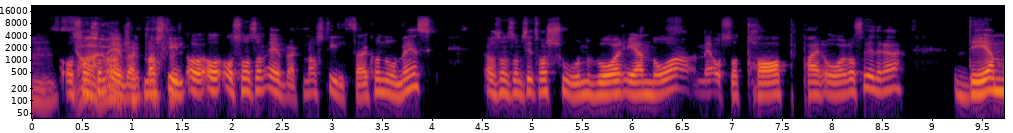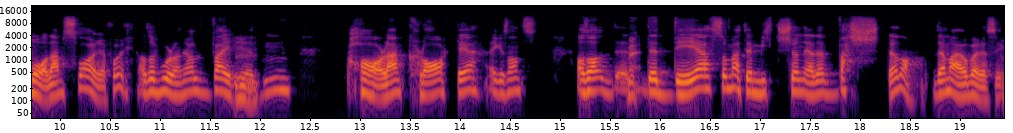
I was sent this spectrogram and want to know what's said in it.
Mm. Og, sånn som Everton har stilt, og, og, og sånn som Everton har stilt seg økonomisk, og sånn som situasjonen vår er nå, med også tap per år osv., det må de svare for. Altså, Hvordan i all verden mm. har de klart det? ikke sant? Altså, det, det, er det som etter mitt skjønn er det verste, da. Det må jeg jo bare si.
